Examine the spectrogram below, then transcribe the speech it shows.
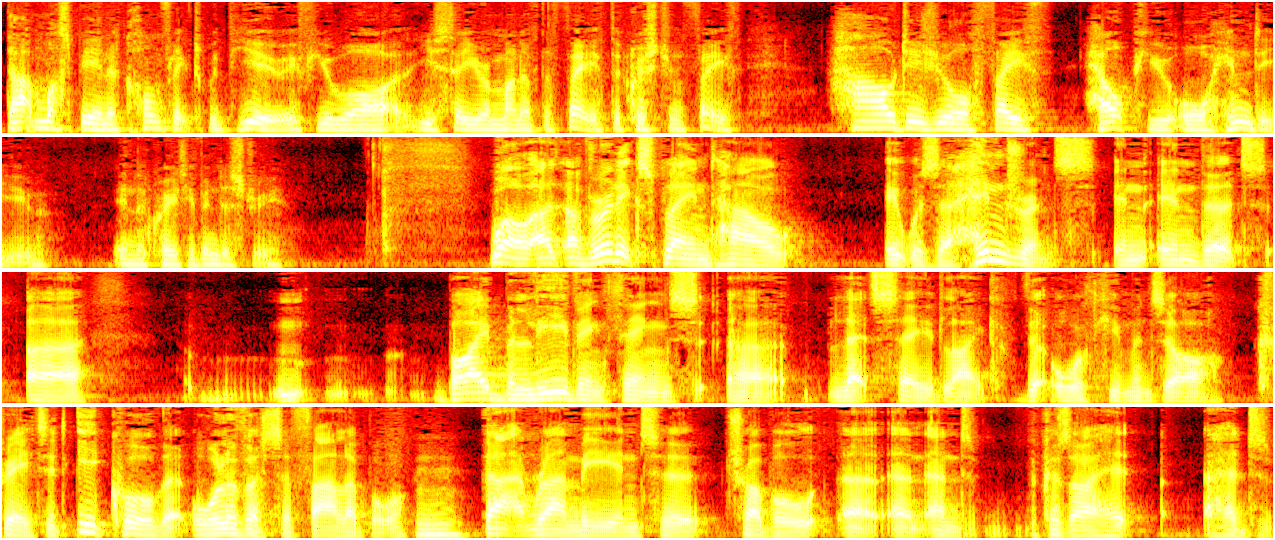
that must be in a conflict with you if you are. You say you're a man of the faith, the Christian faith. How did your faith help you or hinder you in the creative industry? Well, I've already explained how it was a hindrance in, in that uh, m- by believing things, uh, let's say, like that all humans are created equal, that all of us are fallible, mm. that ran me into trouble. Uh, and, and, because I had, had,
